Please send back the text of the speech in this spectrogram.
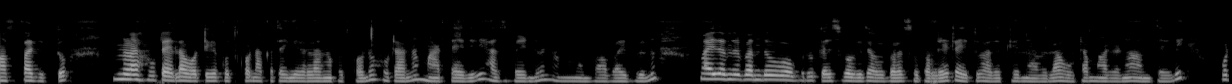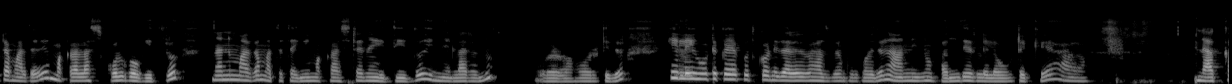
ಮಸ್ತಾಗಿತ್ತು ಆಮೇಲೆ ಊಟ ಎಲ್ಲ ಒಟ್ಟಿಗೆ ಕೂತ್ಕೊಂಡು ಅಕ್ಕ ತಂಗಿರೆಲ್ಲನೂ ಕೂತ್ಕೊಂಡು ಊಟನ ಮಾಡ್ತಾಯಿದ್ದೀವಿ ಹಸ್ಬೆಂಡು ನಮ್ಮ ಬಾಬಾ ಇಬ್ಬರು ಮೈದಂದ್ರೆ ಬಂದು ಒಬ್ಬರು ಕೆಲ್ಸಕ್ಕೆ ಹೋಗಿದ್ದು ಅವ್ರು ಬರೋದು ಸ್ವಲ್ಪ ಲೇಟ್ ಆಯಿತು. ಅದಕ್ಕೆ ನಾವೆಲ್ಲ ಊಟ ಮಾಡೋಣ ಅಂತೇಳಿ ಊಟ ಮಾಡ್ತಾಯಿದ್ವಿ ಮಕ್ಕಳೆಲ್ಲ ಸ್ಕೂಲ್ಗೆ ಹೋಗಿದ್ರು. ನನ್ನ ಮಗ ಮತ್ತು ತಂಗಿ ಮಕ್ಕಳು ಅಷ್ಟೇ ಇದ್ದಿದ್ದು. ಇನ್ನೆಲ್ಲರೂ ಹೊರಟಿದ್ರು. ಇಲ್ಲಿ ಊಟಕ್ಕೆ ಕೂತ್ಕೊಂಡಿದ್ದಾರೆ ಹಸ್ಬೆಂಡ್ ಕೂತ್ಕೊಂಡಿದ್ರು. ನಾನು ಇನ್ನೂ ಬಂದಿರಲಿಲ್ಲ ಊಟಕ್ಕೆ. ಅಕ್ಕ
